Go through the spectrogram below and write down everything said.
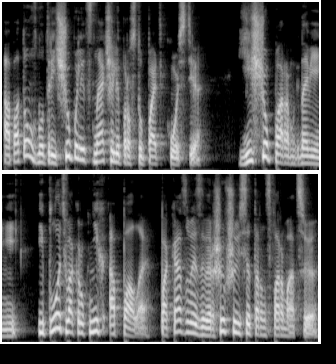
а потом внутри щупалец начали проступать кости. Еще пара мгновений, и плоть вокруг них опала, показывая завершившуюся трансформацию.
